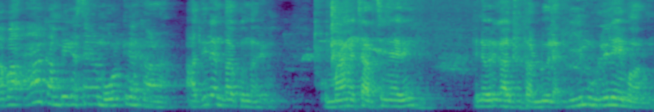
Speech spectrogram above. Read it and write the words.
അപ്പൊ ആ കമ്പി കഷ്ണങ്ങൾ മുകളിൽ കാണാം. അതിലെന്താക്കുന്ന അറിയോ? കുമ്മായം വെച്ച് അടച്ചു കഴിഞ്ഞാൽ പിന്നെ ഒരു കാലത്ത് തള്ളൂല. ഈ ഉള്ളിലേ മാറും.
